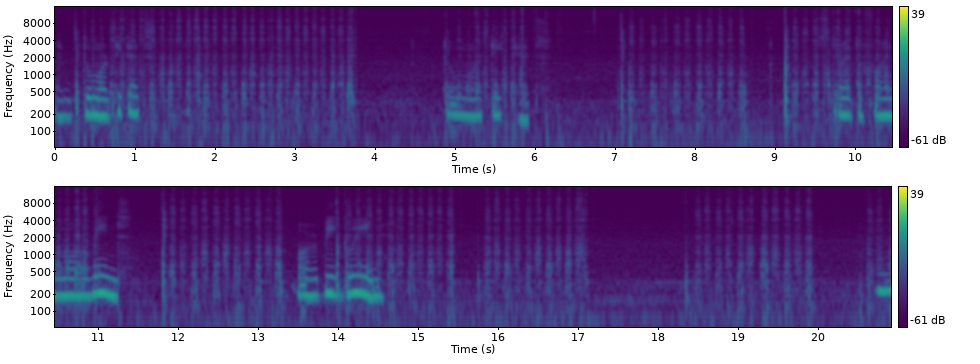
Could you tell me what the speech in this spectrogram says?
yeah, two more tickets. Two more tickets. Let's try to find more wins. Or big win Hmm.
